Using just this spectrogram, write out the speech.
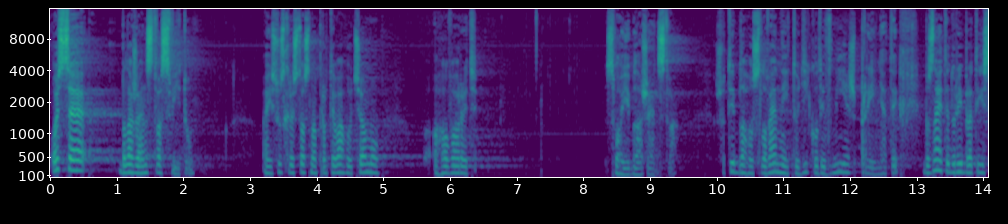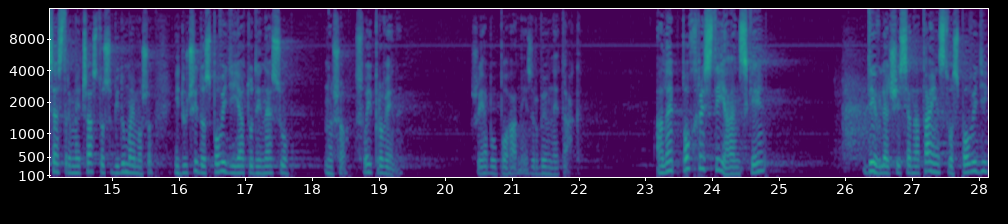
Ось це блаженство світу. А Ісус Христос на противагу цьому говорить свої блаженства. Що ти благословений тоді, коли вмієш прийняти. Бо знаєте, дорогі брати і сестри, ми часто собі думаємо, що ідучи до сповіді, я туди несу ну що, свої провини, що я був поганий і зробив не так. Але по-християнськи, дивлячися на таїнство сповіді,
